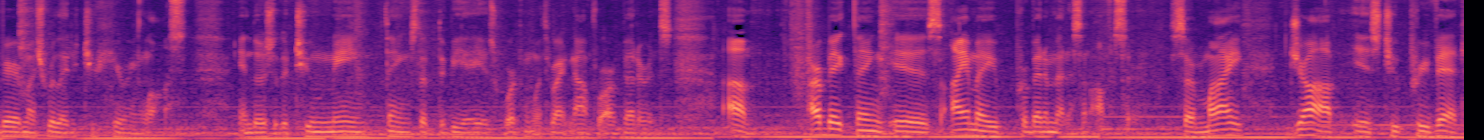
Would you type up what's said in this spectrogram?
very much related to hearing loss. And those are the two main things that the VA is working with right now for our veterans. Um, our big thing is I am a preventive medicine officer. So my job is to prevent,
